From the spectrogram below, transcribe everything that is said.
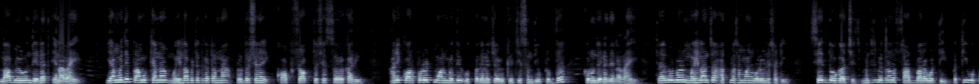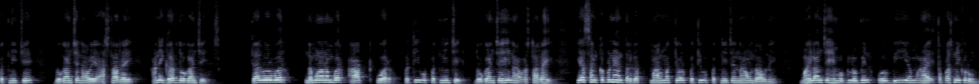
लाभ मिळवून देण्यात येणार आहे. यामध्ये प्रामुख्यानं महिला बचत गटांना प्रदर्शने कॉप शॉप तसेच सहकारी आणि कॉर्पोरेट मॉलमध्ये उत्पादनाच्या विक्रीची संधी उपलब्ध करून देण्यात येणार आहे. त्याचबरोबर महिलांचा आत्मसन्मान वाढवण्यासाठी शेत दोघांचेच म्हणजेच मित्रांनो सात बारावरती पती व पत्नीचे दोघांचे नावे असणार आहे आणि घर दोघांचेच. त्याचबरोबर नमुना नंबर आठवर पती व पत्नीचे दोघांचेही नाव असणार आहे. या संकल्पनेअंतर्गत मालमत्तेवर पती व पत्नीचे नाव लावणे महिलांचे हिमोग्लोबिन व बी एम आय तपासणी करून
